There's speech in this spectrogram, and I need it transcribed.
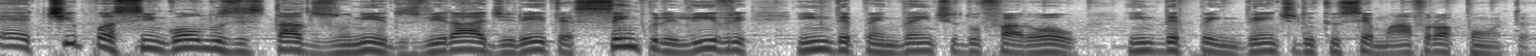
É tipo assim, igual nos Estados Unidos: virar à direita é sempre livre, independente do farol, independente do que o semáforo aponta.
